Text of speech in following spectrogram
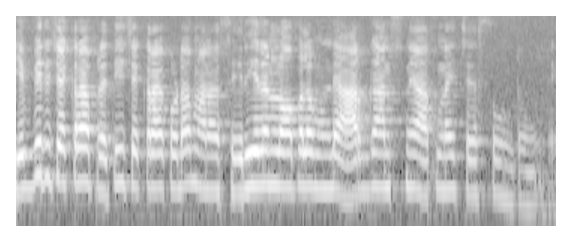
ఎవ్రీ చక్ర ప్రతి చక్ర కూడా మన శరీరం లోపల ఉండే ఆర్గాన్స్ని ఆర్గనైజ్ చేస్తూ ఉంటుంది.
